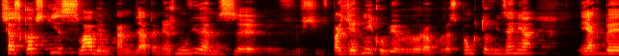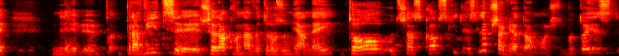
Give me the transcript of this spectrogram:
Trzaskowski jest słabym kandydatem. Ja już mówiłem z, w październiku ubiegłego roku, że z punktu widzenia jakby prawicy, szeroko nawet rozumianej, to Trzaskowski to jest lepsza wiadomość, bo to jest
